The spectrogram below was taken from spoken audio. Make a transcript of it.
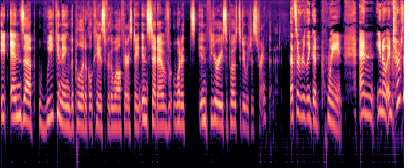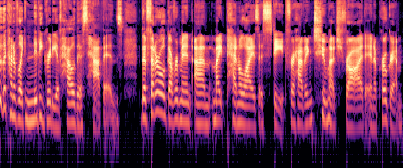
it ends up weakening the political case for the welfare state instead of what it's in theory supposed to do, which is strengthen it. That's a really good point. And, you know, in terms of the kind of like nitty gritty of how this happens, the federal government um, might penalize a state for having too much fraud in a program.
